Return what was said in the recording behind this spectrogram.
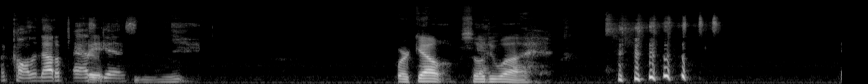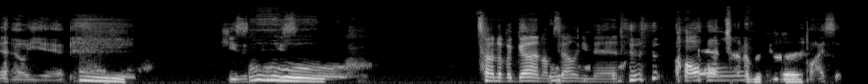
I'm calling out a past Hey. guest. Mm-hmm. Work out, so Yeah. do I. Hell yeah. Ooh, He's, he's ooh. ton of a gun. I'm telling you, man. oh, Son of a gun. bicep.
